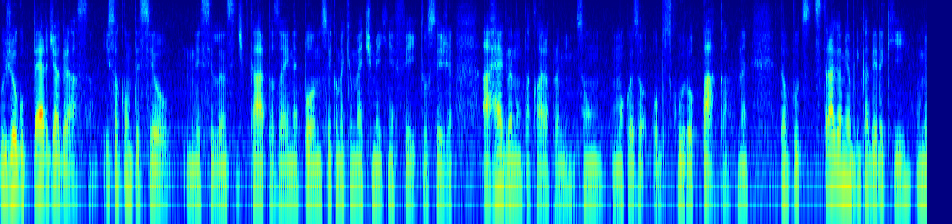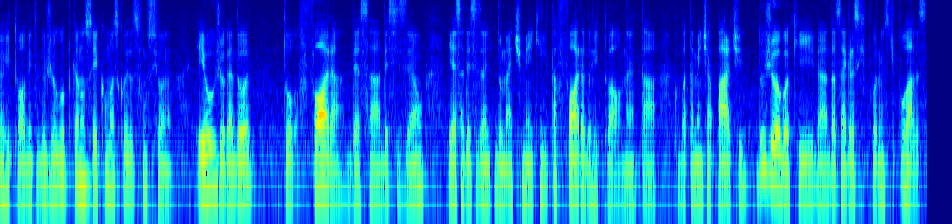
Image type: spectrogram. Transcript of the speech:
o jogo perde a graça. Isso aconteceu nesse lance de cartas aí, né? Pô, não sei como é que o matchmaking é feito, ou seja, a regra não tá clara para mim. Isso é um, uma coisa obscura, opaca, né? Então, putz, estraga a minha brincadeira aqui, o meu ritual dentro do jogo, porque eu não sei como as coisas funcionam. Eu, jogador, tô fora dessa decisão e essa decisão do matchmaking ele tá fora do ritual, né? Tá completamente a parte do jogo aqui, da, das regras que foram estipuladas.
